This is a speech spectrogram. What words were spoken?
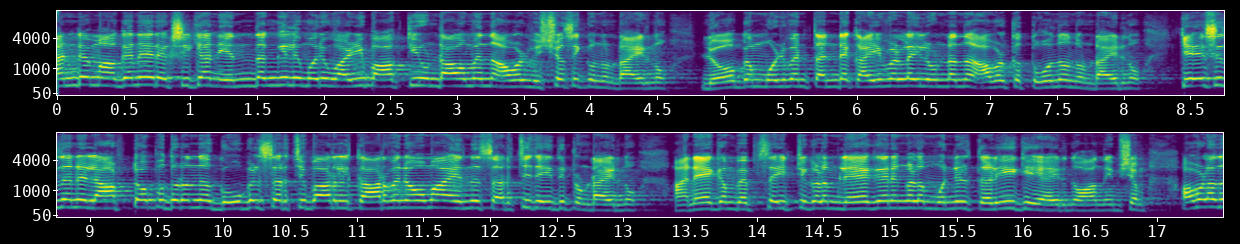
തന്റെ മകനെ രക്ഷിക്കാൻ എന്തെങ്കിലും ഒരു വഴി ബാക്കിയുണ്ടാവുമെന്ന് അവൾ വിശ്വസിക്കുന്നുണ്ടായിരുന്നു. ലോകം മുഴുവൻ തന്റെ കൈവെള്ളയിലുണ്ടെന്ന് അവൾക്ക് തോന്നുന്നുണ്ടായിരുന്നു. കേസി തന്നെ ലാപ്ടോപ്പ് തുറന്ന് ഗൂഗിൾ സെർച്ച് ബാറിൽ കാർവനോമ എന്ന് സെർച്ച് ചെയ്തിട്ടുണ്ടായിരുന്നു. അനേകം വെബ്സൈറ്റുകളും ലേഖനങ്ങളും മുന്നിൽ തെളിയുകയായിരുന്നു ആ നിമിഷം. അവൾ അത്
